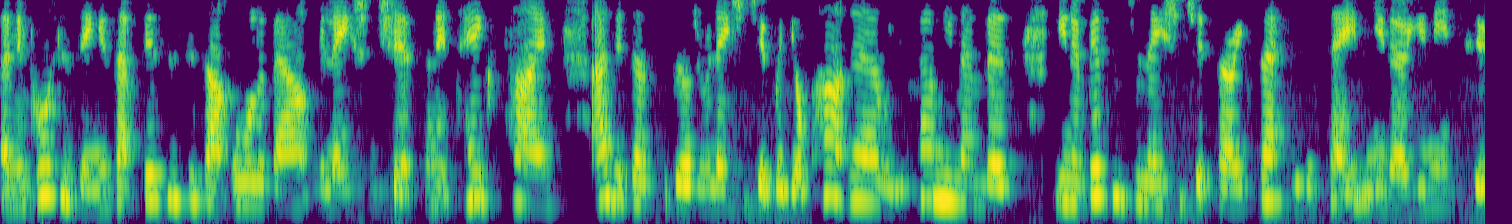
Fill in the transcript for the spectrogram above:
an important thing is that businesses are all about relationships, and it takes time, as it does to build a relationship with your partner, with your family members. You know, business relationships are exactly the same. You know, you need to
